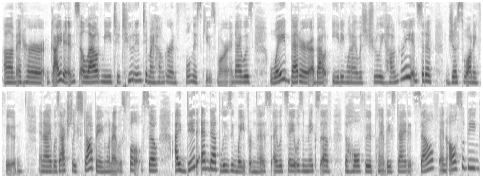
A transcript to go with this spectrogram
um, and her guidance allowed me to tune into my hunger and fullness cues more. And I was way better about eating when I was truly hungry instead of just wanting food. And I was actually stopping when I was full. So I did end up losing weight from this. I would say it was a mix of the whole food plant based diet itself and also being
